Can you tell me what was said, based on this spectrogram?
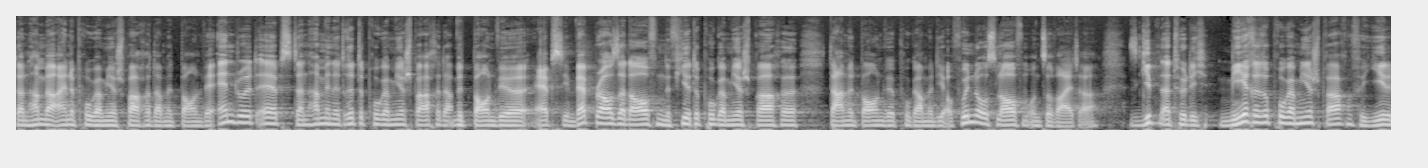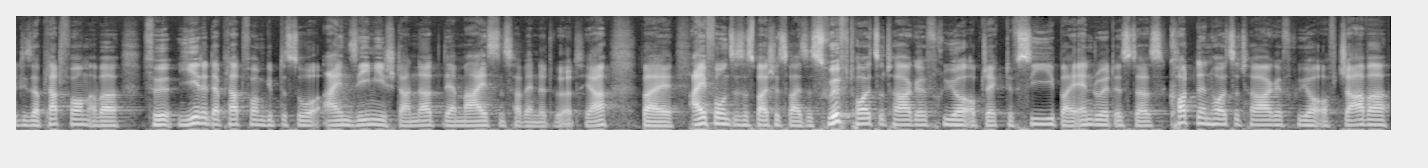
dann haben wir eine Programmiersprache, damit bauen wir Android-Apps, dann haben wir eine dritte Programmiersprache, damit bauen wir Apps, die im Webbrowser laufen, eine vierte Programmiersprache, damit bauen wir Programme, die auf Windows laufen und so weiter. Es gibt natürlich mehrere Programmiersprachen für jede dieser Plattformen, aber für jede der Plattformen gibt es so einen Semi-Standard, der meistens verwendet wird. Ja? Bei iPhones ist es beispielsweise Swift heutzutage, früher Objective-C, bei Android ist das Kotlin heutzutage, heutzutage, früher oft Java.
